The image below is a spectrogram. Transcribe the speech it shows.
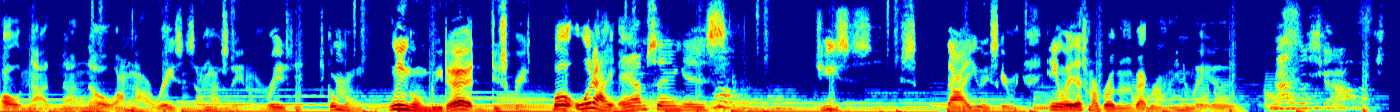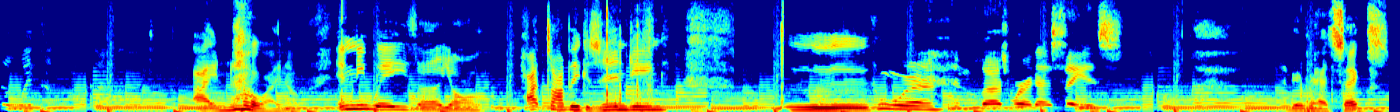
oh, not, not, no, I'm not racist. I'm not saying I'm racist. Come on, we ain't gonna be that disgrace. But what I am saying is, Jesus, nah, you ain't scared me. Anyway, that's my brother in the background. Anyway, uh. I know, I know. Anyways, uh, y'all, hot topic is ending. Uh, and the last word I gotta say is, have you ever had sex?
